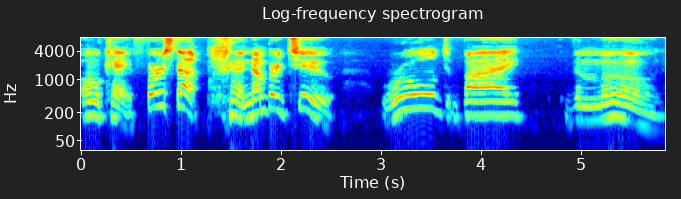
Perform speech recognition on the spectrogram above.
okay, first up, number two, ruled by the moon.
